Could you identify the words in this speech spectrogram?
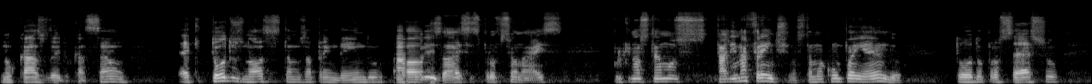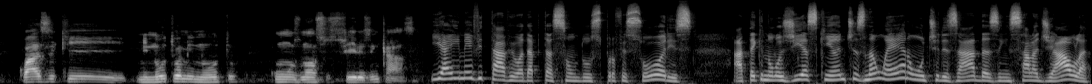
no caso da educação, é que todos nós estamos aprendendo a valorizar esses profissionais, porque nós estamos tá ali na frente, nós estamos acompanhando todo o processo quase que minuto a minuto com os nossos filhos em casa. E a inevitável adaptação dos professores a tecnologias que antes não eram utilizadas em sala de aula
